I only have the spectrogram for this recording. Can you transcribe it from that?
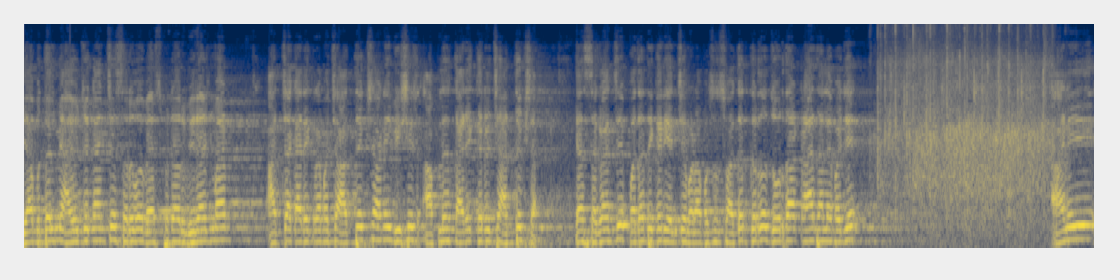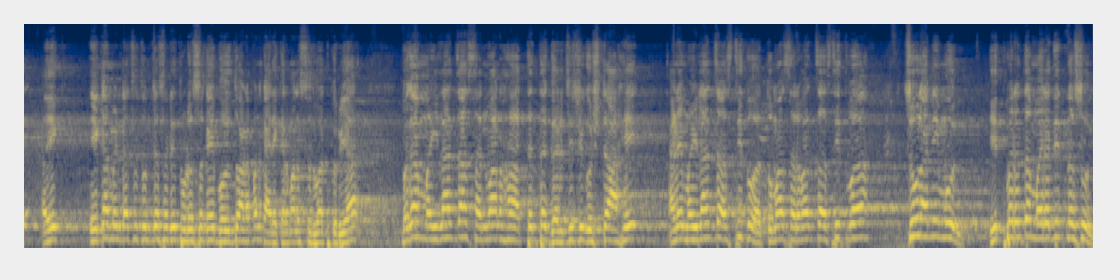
याबद्दल मी आयोजकांचे सर्व व्यासपीठावर विराजमान आजच्या कार्यक्रमाच्या अध्यक्ष आणि विशेष आपल्या कार्यकारिणीच्या अध्यक्षा या सगळ्यांचे पदाधिकारी यांचे मनापासून स्वागत करतो. जोरदार टाळा झाल्या पाहिजे. आणि एक एका मिनिटाचं तुमच्यासाठी थोडंसं काही बोलतो आणि आपण कार्यक्रमाला सुरुवात करूया. बघा महिलांचा सन्मान हा अत्यंत गरजेची गोष्ट आहे आणि महिलांचं अस्तित्व तुम्हा सर्वांचं अस्तित्व चूल आणि मूल इथपर्यंत मर्यादित नसून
